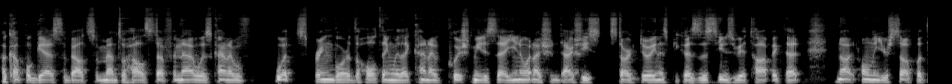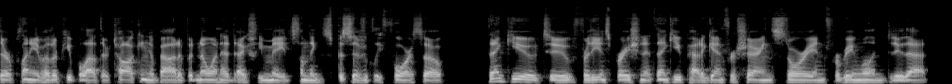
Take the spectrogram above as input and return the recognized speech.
a couple guests about some mental health stuff, and that was kind of what springboarded the whole thing. Where that kind of pushed me to say, you know what, I should actually start doing this because this seems to be a topic that not only yourself, but there are plenty of other people out there talking about it, but no one had actually made something specifically for. So thank you to for the inspiration and thank you pat again for sharing the story and for being willing to do that.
